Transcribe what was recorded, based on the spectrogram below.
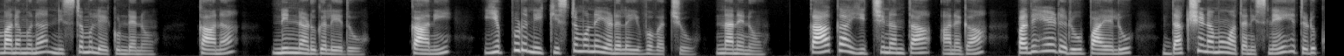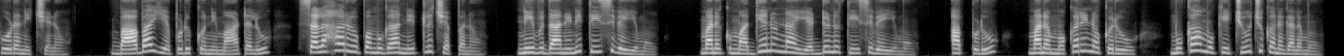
మనమున నిష్టము లేకుండెను. కాన నిన్నడుగలేదు. కాని ఇప్పుడు నీకిష్టమున్న ఎడల ఇవ్వవచ్చు. ననెను. కాకా ఇచ్చినంత అనగా పదిహేడు రూపాయలు దక్షిణము అతని స్నేహితుడు కూడనిచ్చెను. బాబా ఎప్పుడు కొన్ని మాటలు సలహారూపముగా నిట్లు చెప్పను. నీవు దానిని తీసివేయుము. మనకు మధ్యనున్న ఎడ్డును తీసివేయుము. అప్పుడు మనమొకరినొకరు ముఖాముఖి చూచుకొనగలము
